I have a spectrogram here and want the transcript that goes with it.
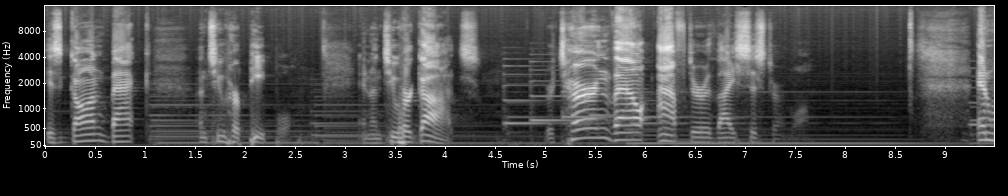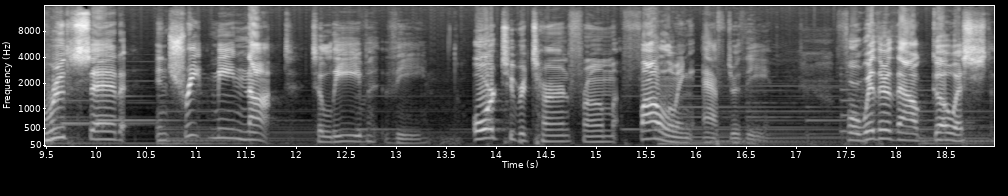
is gone back unto her people and unto her gods. Return thou after thy sister-in-law." And Ruth said, Entreat me not to leave thee, or to return from following after thee. For whither thou goest,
